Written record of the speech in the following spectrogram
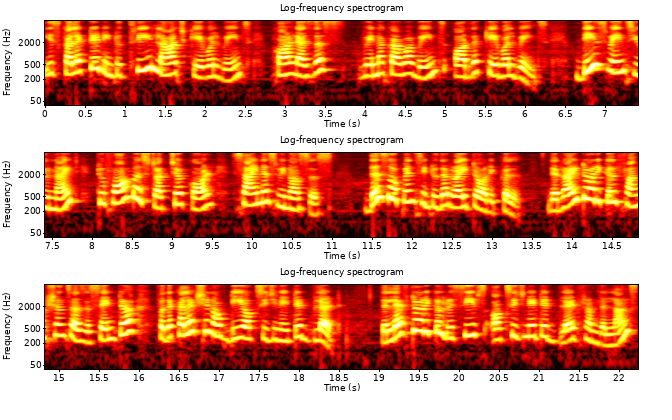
is collected into three large caval veins called as the vena cava veins or the caval veins. These veins unite to form a structure called sinus venosus. This opens into the right auricle. The right auricle functions as a center for the collection of deoxygenated blood. The left auricle receives oxygenated blood from the lungs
